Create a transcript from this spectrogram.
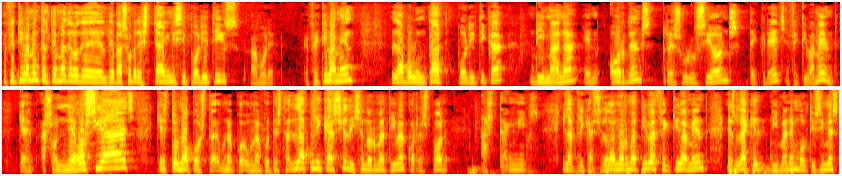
Efectivament, el tema de lo del debat sobre els tècnics i polítics, a veure, efectivament, la voluntat política dimana en ordens, resolucions, decrets, efectivament, que són negociats, que té una, posta, una, una potestat. L'aplicació d'aquesta normativa correspon als tècnics. I l'aplicació de la normativa, efectivament, és la que dimanen moltíssimes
